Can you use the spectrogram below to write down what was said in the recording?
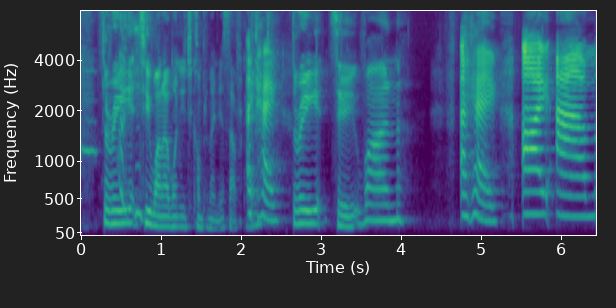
Three, two, one. I want you to compliment yourself. Okay. Three, two, one. Okay, I am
